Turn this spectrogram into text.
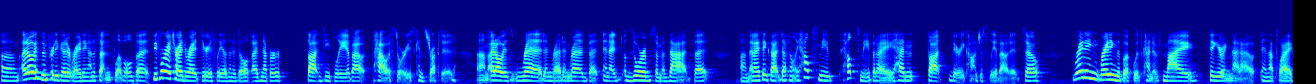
um, I'd always been pretty good at writing on a sentence level, but before I tried to write seriously as an adult, I'd never thought deeply about how a story is constructed. Um, I'd always read and read and read, but and I'd absorbed some of that, but um, and I think that definitely helps me helped me, but I hadn't thought very consciously about it. So writing writing the book was kind of my figuring that out, and that's why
